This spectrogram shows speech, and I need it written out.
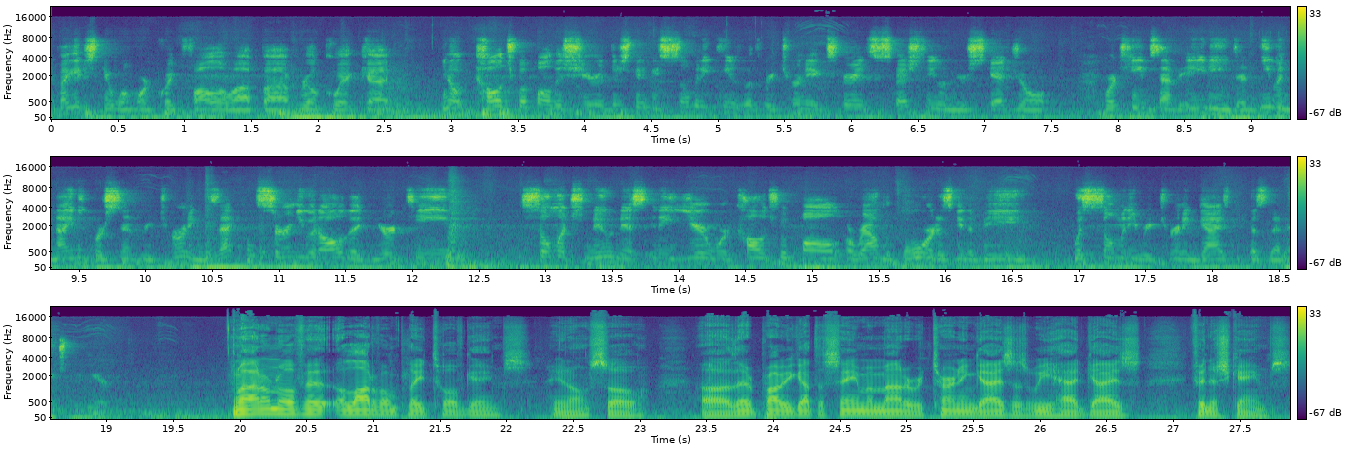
If I could just get one more quick follow up, uh, real quick. Uh, you know, college football this year, there's going to be so many teams with returning experience, especially on your schedule, where teams have 80 to even 90% returning. Does that concern you at all that your team, so much newness in a year where college football around the board is going to be with so many returning guys because of that extra year? Well, I don't know if it, a lot of them played 12 games, you know, so uh, they probably got the same amount of returning guys as we had guys finish games.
